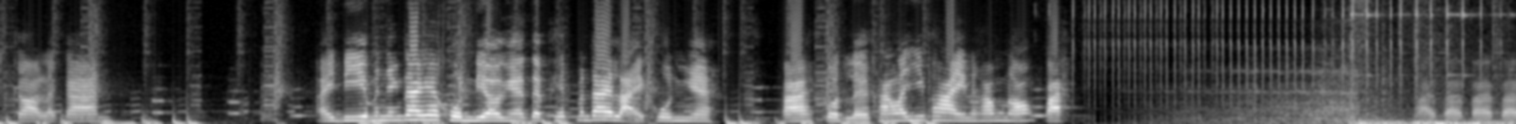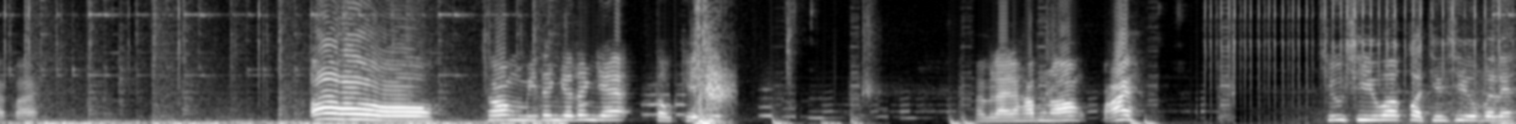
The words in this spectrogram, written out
ชรก่อนละกันไอดีมันยังได้แค่คนเดียวไงแต่เพชรมันได้หลายคนไงไปกดเลยครั้งละยี่ห้านะครับน้องไปไปไปไปไปไป โอ้ช่องมีตั้งเยอะตั้งแยะตกเครดิตไม่เป็นไรนะครับน้องไป ชิวๆว่ากดชิวๆไปเลย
